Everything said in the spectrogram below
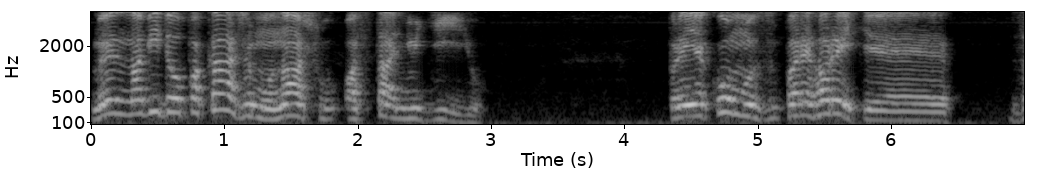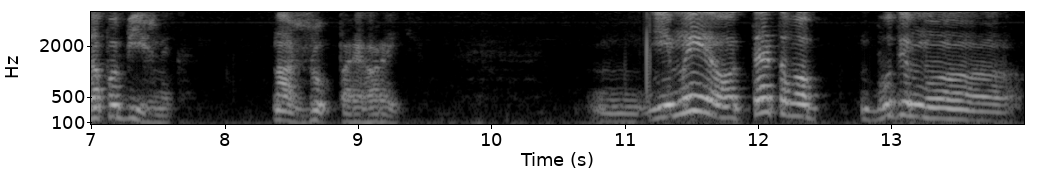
Ми на відео покажемо нашу останню дію при якому перегорить е, запобіжник. Наш жук перегорить. І ми от цього будемо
